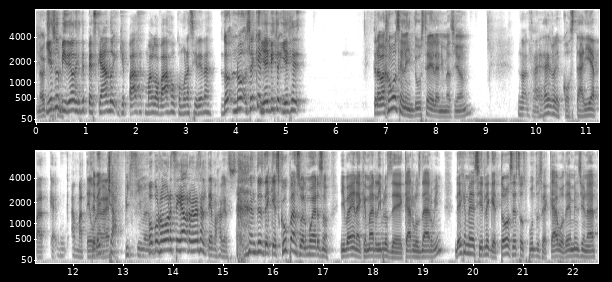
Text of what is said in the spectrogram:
No ¿Y esos videos de gente pescando y qué pasa? Como algo abajo, como una sirena. No, no, sé que Y he visto... Y ese... trabajamos en la industria de la animación. No, ¿sabes lo que costaría para que un amateur Se ve haga eso? chafísima. Oh, por favor, siga, regresa al tema, Javier. Antes de que escupan su almuerzo y vayan a quemar libros de Carlos Darwin, déjenme decirle que todos estos puntos que acabo de mencionar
